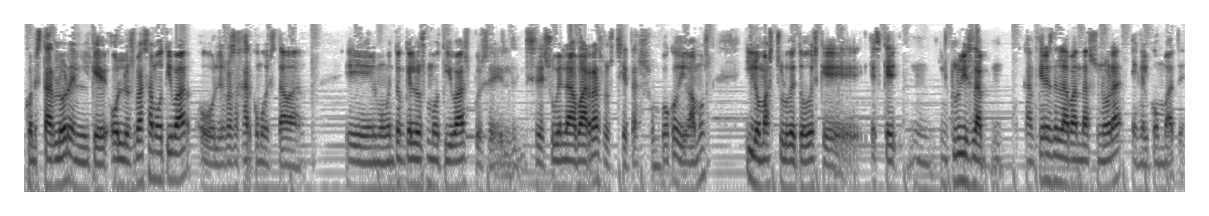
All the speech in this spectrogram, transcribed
con Star-Lord en el que o los vas a motivar o les vas a dejar como estaban. Eh, en el momento en que los motivas, pues eh, se suben las barras, los chetas un poco, digamos, y lo más chulo de todo es que es que mm, incluyes la, canciones de la banda sonora en el combate.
